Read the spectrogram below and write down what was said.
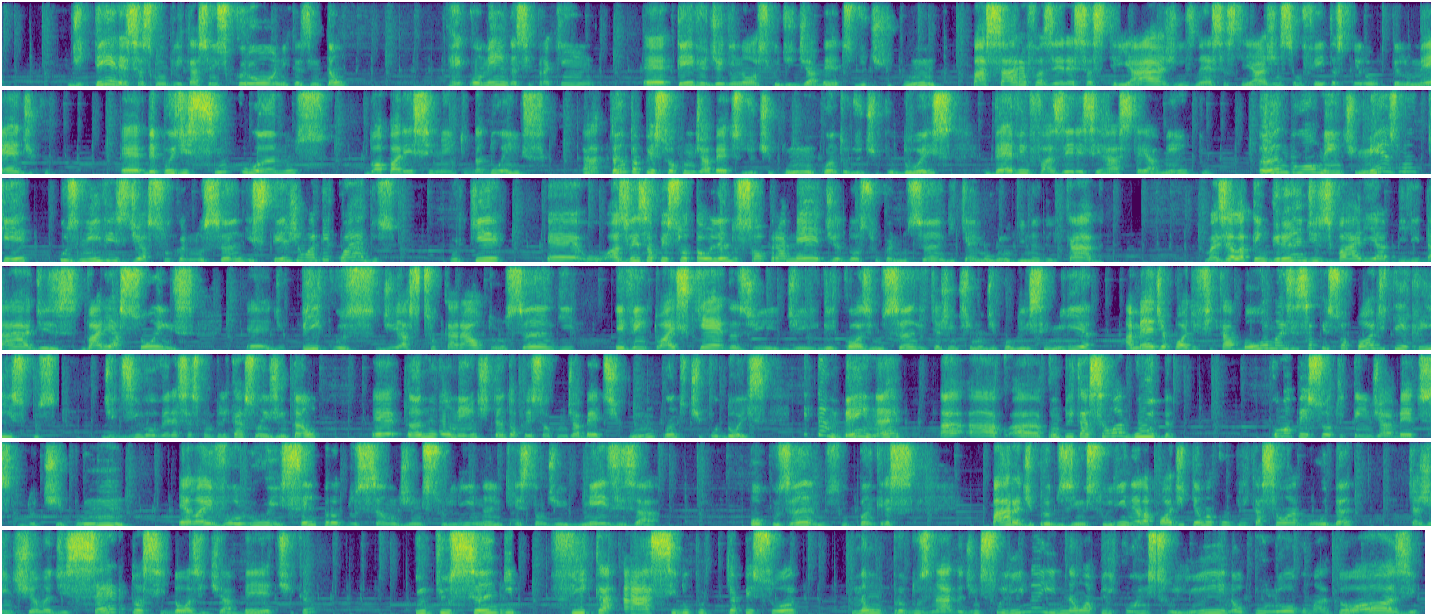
de ter essas complicações crônicas. Então, recomenda-se para quem é, teve o diagnóstico de diabetes do tipo 1 passar a fazer essas triagens, né? Essas triagens são feitas pelo, pelo médico é, depois de cinco anos do aparecimento da doença. Tá? Tanto a pessoa com diabetes do tipo 1 quanto do tipo 2 devem fazer esse rastreamento anualmente, mesmo que os níveis de açúcar no sangue estejam adequados. Porque é, o, às vezes a pessoa está olhando só para a média do açúcar no sangue, que é a hemoglobina glicada, mas ela tem grandes variabilidades, variações é, de picos de açúcar alto no sangue, eventuais quedas de, de glicose no sangue, que a gente chama de hipoglicemia. A média pode ficar boa, mas essa pessoa pode ter riscos de desenvolver essas complicações. Então, é, anualmente, tanto a pessoa com diabetes tipo 1 quanto tipo 2. E também né, a, a, a complicação aguda. Como a pessoa que tem diabetes do tipo 1 ela evolui sem produção de insulina em questão de meses a poucos anos, o pâncreas para de produzir insulina, ela pode ter uma complicação aguda que a gente chama de cetoacidose diabética, em que o sangue fica ácido porque a pessoa não produz nada de insulina e não aplicou insulina ou pulou alguma dose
